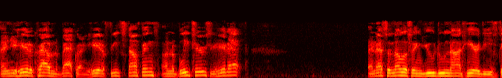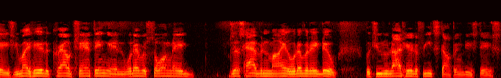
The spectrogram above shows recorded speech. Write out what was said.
And you hear the crowd in the background. You hear the feet stomping on the bleachers. You hear that? And that's another thing you do not hear these days. You might hear the crowd chanting and whatever song they just have in mind or whatever they do, but you do not hear the feet stomping these days.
